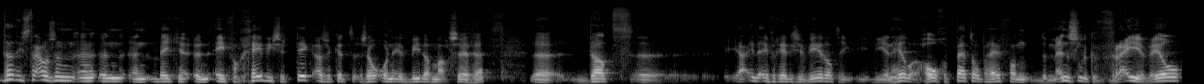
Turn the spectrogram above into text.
dat is trouwens een, een, een beetje een evangelische tik, als ik het zo oneerbiedig mag zeggen, uh, dat uh, ja, in de evangelische wereld, die, die, een hele hoge pet op heeft van de menselijke vrije wil,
